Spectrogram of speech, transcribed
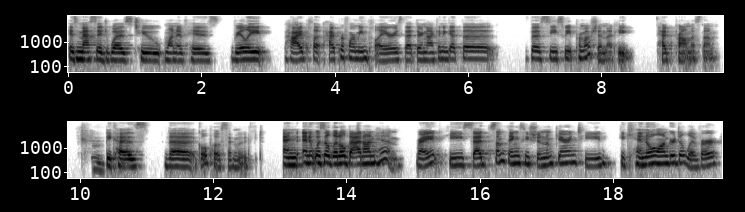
his message was to one of his really high high performing players that they're not going to get the the c-suite promotion that he had promised them mm. because the goalposts have moved and and it was a little bad on him right he said some things he shouldn't have guaranteed he can no longer deliver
